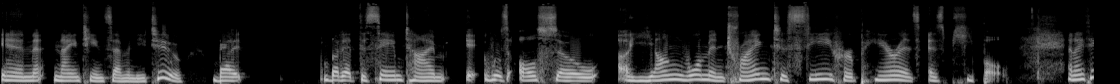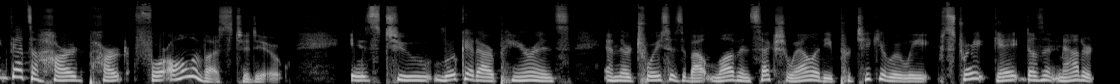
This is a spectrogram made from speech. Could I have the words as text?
in 1972 but but at the same time it was also a young woman trying to see her parents as people. And i think that's a hard part for all of us to do is to look at our parents and their choices about love and sexuality particularly straight gay doesn't matter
